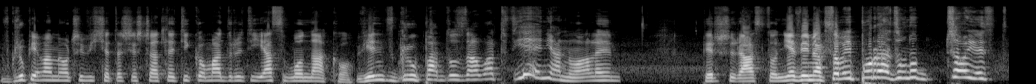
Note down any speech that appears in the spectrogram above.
W grupie mamy oczywiście też jeszcze Atletico Madryt i AS Monaco, więc grupa do załatwienia, no ale... Pierwszy raz to nie wiem jak sobie poradzą, no co jest?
